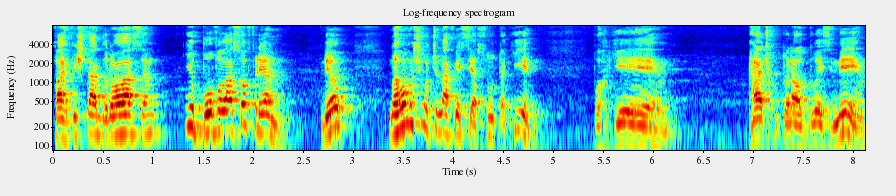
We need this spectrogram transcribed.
faz vista grossa, e o povo lá sofrendo, entendeu? Nós vamos continuar com esse assunto aqui, porque Rádio Cultural 2 e meia,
